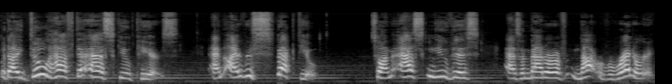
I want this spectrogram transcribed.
But I do have to ask you, Piers, and I respect you. So I'm asking you this as a matter of not rhetoric,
